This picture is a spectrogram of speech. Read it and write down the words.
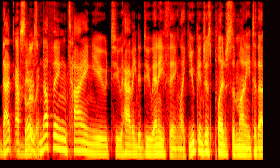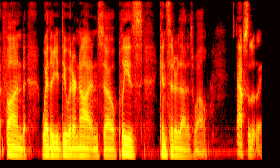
that Absolutely. there's nothing tying you to having to do anything. Like you can just pledge some money to that fund whether you do it or not. And so please consider that as well. Absolutely.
